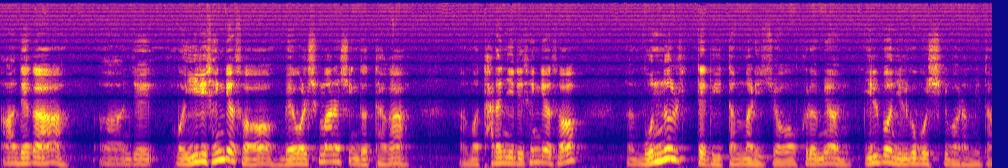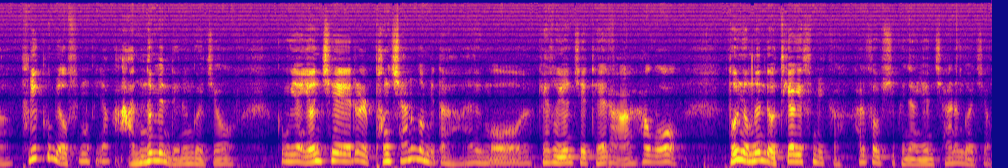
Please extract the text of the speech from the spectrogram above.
아, 내가 어, 이제 뭐 일이 생겨서 매월 10만 원씩 넣다가 어, 뭐 다른 일이 생겨서 어, 못 넣을 때도 있단 말이죠. 그러면 1번 읽어보시기 바랍니다. 불입금이 없으면 그냥 안 넣으면 되는 거죠. 그럼 그냥 연체를 방치하는 겁니다. 아이, 뭐 계속 연체 되라 하고 돈이 없는데 어떻게 하겠습니까? 할 수 없이 그냥 연체하는 거죠.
